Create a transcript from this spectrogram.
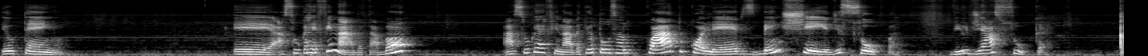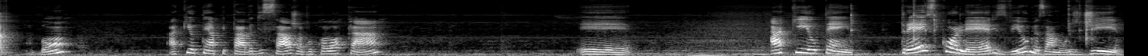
eu tenho é, açúcar refinada, tá bom? Açúcar refinada, aqui eu tô usando quatro colheres bem cheia de sopa, viu? De açúcar, tá bom? Aqui eu tenho a pitada de sal, já vou colocar. É... Aqui eu tenho três colheres, viu, meus amores, de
